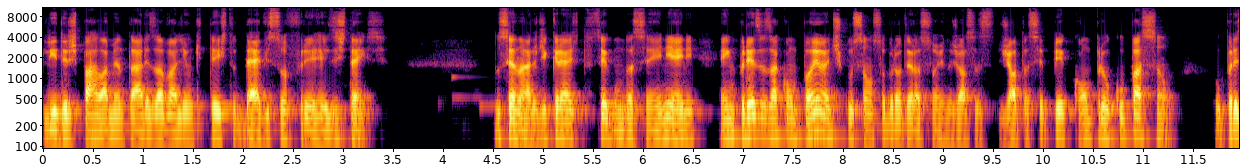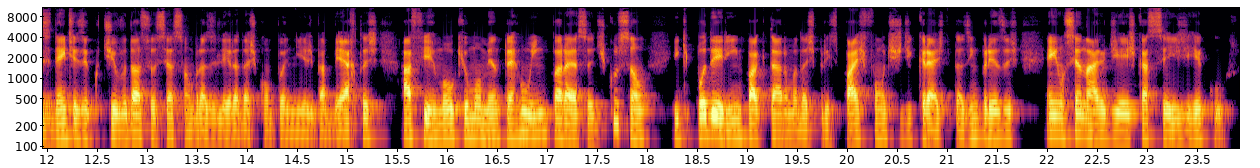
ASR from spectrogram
líderes parlamentares avaliam que texto deve sofrer resistência. No cenário de crédito, segundo a CNN, empresas acompanham a discussão sobre alterações no JCP com preocupação o presidente executivo da Associação Brasileira das Companhias Abertas afirmou que o momento é ruim para essa discussão e que poderia impactar uma das principais fontes de crédito das empresas em um cenário de escassez de recursos.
